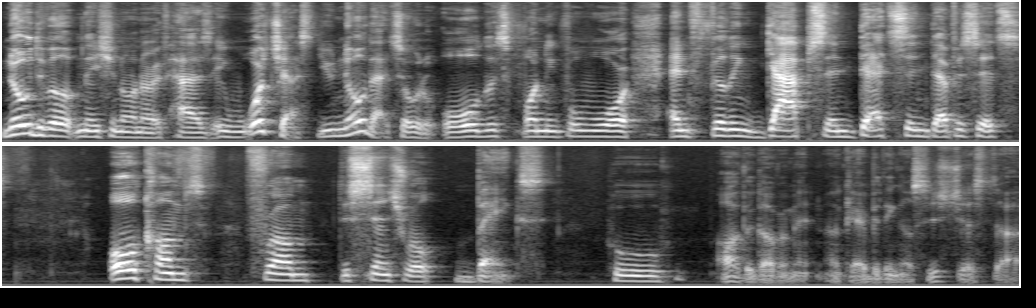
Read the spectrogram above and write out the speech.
No developed nation on earth has a war chest. You know that. So all this funding for war and filling gaps and debts and deficits all comes from the central banks who are the government. Okay, everything else is just uh,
